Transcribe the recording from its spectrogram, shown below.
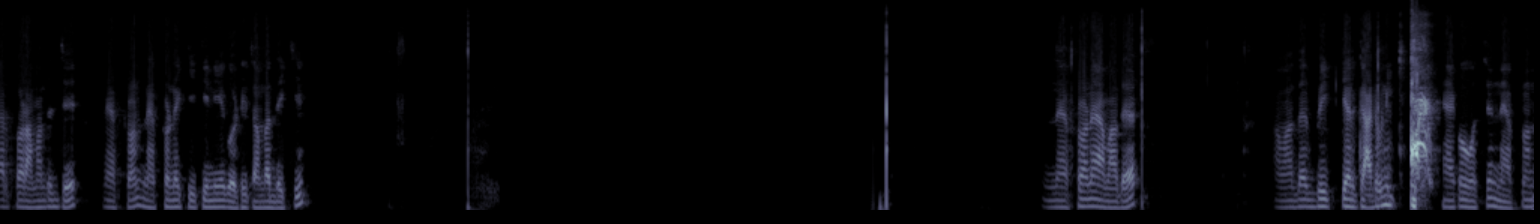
তারপর আমাদের যে ন্যাফ্রন ন্যাফ্রনে কি কি নিয়ে গঠিত আমরা দেখি। ন্যাফ্রনে আমাদের আমাদের বৃক্কের গাঠনিক একক হচ্ছে ন্যাফ্রন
